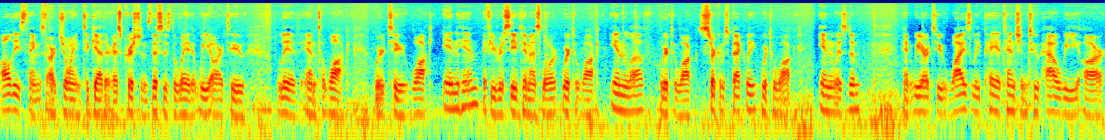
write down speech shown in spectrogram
All these things are joined together as Christians. This is the way that we are to live and to walk. We're to walk in Him if you received Him as Lord. We're to walk in love. We're to walk circumspectly. We're to walk in wisdom. And we are to wisely pay attention to how we are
